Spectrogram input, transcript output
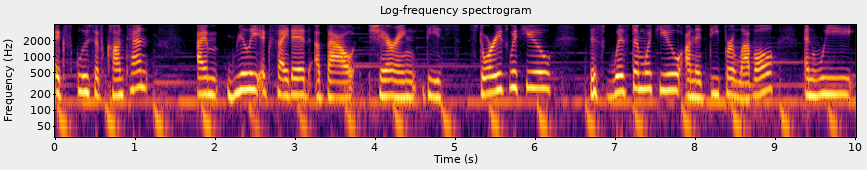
exclusive content. I'm really excited about sharing these stories with you, this wisdom with you on a deeper level. And we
